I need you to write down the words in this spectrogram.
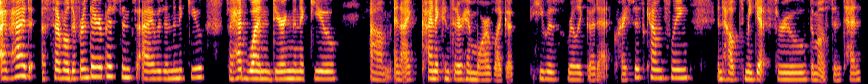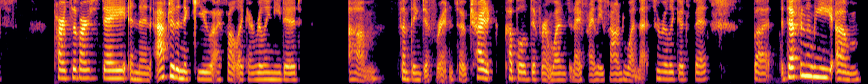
I've had uh, several different therapists since I was in the NICU. So I had one during the NICU, um, and I kind of consider him more of like a, he was really good at crisis counseling and helped me get through the most intense parts of our stay. And then after the NICU, I felt like I really needed um, something different. And so I've tried a couple of different ones, and I finally found one that's a really good fit. But definitely, um,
